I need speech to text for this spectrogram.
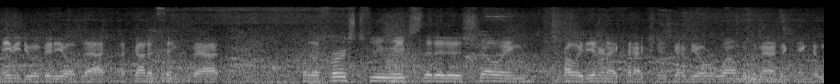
maybe do a video of that. I've got to think that for the first few weeks that it is showing, probably the internet connection is going to be overwhelmed with the Magic Kingdom.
